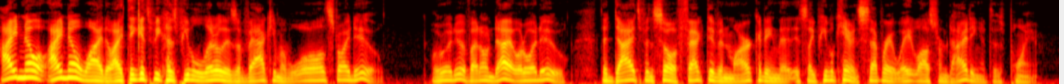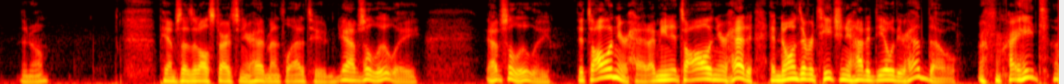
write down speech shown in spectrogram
I know I know why though. I think it's because people literally there's a vacuum of well, what else do I do? What do I do if I don't diet? What do I do? The diet's been so effective in marketing that it's like people can't even separate weight loss from dieting at this point, you know? Pam says it all starts in your head, mental attitude. Yeah, absolutely. Absolutely. It's all in your head. I mean, it's all in your head. And no one's ever teaching you how to deal with your head, though, right?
